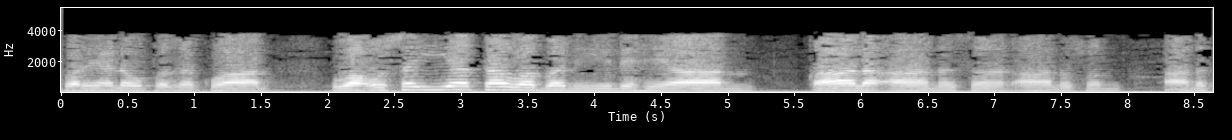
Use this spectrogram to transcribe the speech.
پرعل و فزکوان و عسیت و بنی لحیان قال آنس آنس آنس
